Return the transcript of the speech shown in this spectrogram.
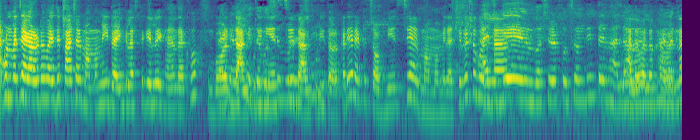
এখন বাজে এগারোটা বাজে পাঁচ আর মামা মেয়ে ড্রয়িং ক্লাস থেকে এলো। এখানে দেখো বর ডালপুরি নিয়ে এসছে। ডালপুরি তরকারি আর একটা চপ নিয়ে এসছে আর মামা মেয়ের আছে রসগোল্লা। বছরের প্রথম দিন তাই ভালো ভালো ভালো খাবার না?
